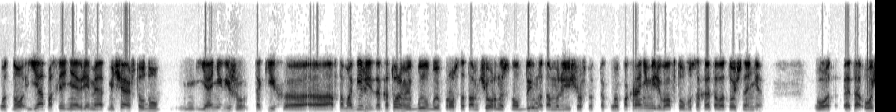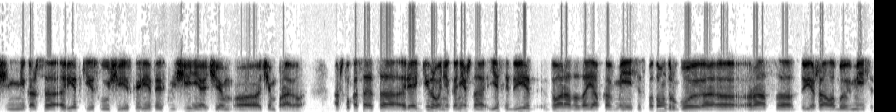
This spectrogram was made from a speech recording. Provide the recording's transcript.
Вот, но я последнее время отмечаю, что, ну, я не вижу таких э, э, автомобилей, за которыми был бы просто там черный сноп дыма там или еще что-то такое. По крайней мере, в автобусах этого точно нет. Вот. Это очень, мне кажется, редкие случаи, и скорее это исключение, чем, э, чем правило. А что касается реагирования, конечно, если две, два раза заявка в месяц, потом другой э, э, раз э, две жалобы в месяц,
